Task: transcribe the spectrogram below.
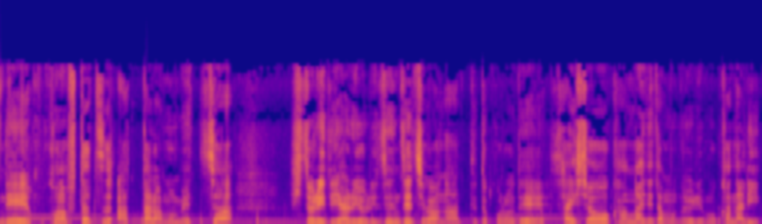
でこの2つあったらもうめっちゃ一人でやるより全然違うなっていうところで最初考えてたものよりもかなり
